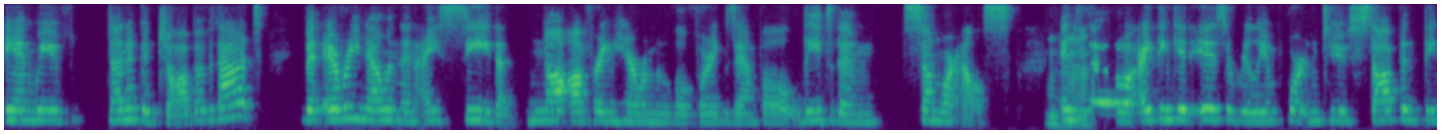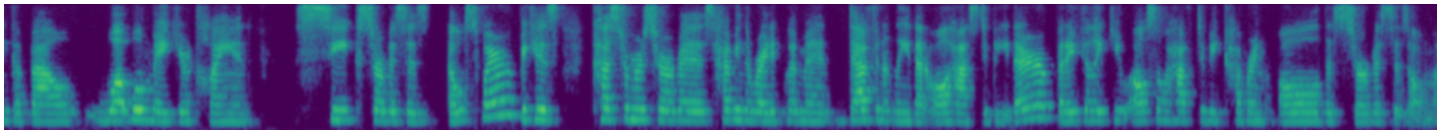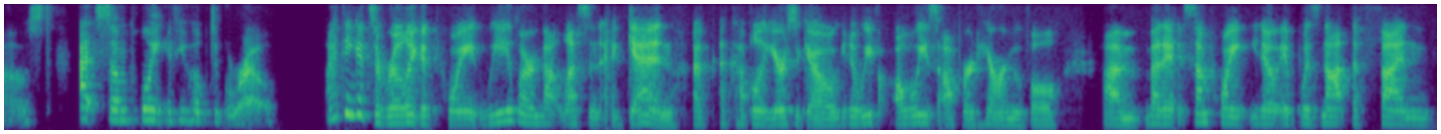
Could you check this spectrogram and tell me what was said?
and we've done a good job of that. But every now and then I see that not offering hair removal, for example, leads them somewhere else. Mm-hmm. And so I think it is really important to stop and think about what will make your client seek services elsewhere because customer service, having the right equipment, definitely that all has to be there. But I feel like you also have to be covering all the services almost at some point if you hope to grow. I think it's a really good point. We learned that lesson again a, a couple of years ago. You know, we've always offered hair removal, um, but at some point, you know, it was not the fun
